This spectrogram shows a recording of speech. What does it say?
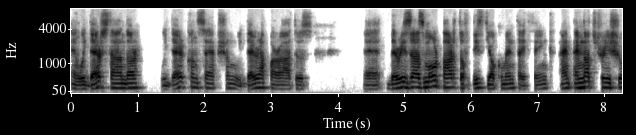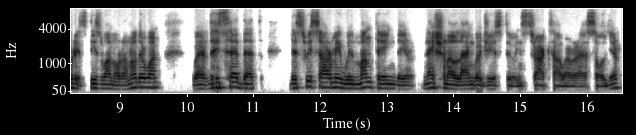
and with their standard, with their conception, with their apparatus. Uh, there is a small part of this document, I think, I'm, I'm not really sure it's this one or another one, where they said that the Swiss army will maintain their national languages to instruct our uh, soldier.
